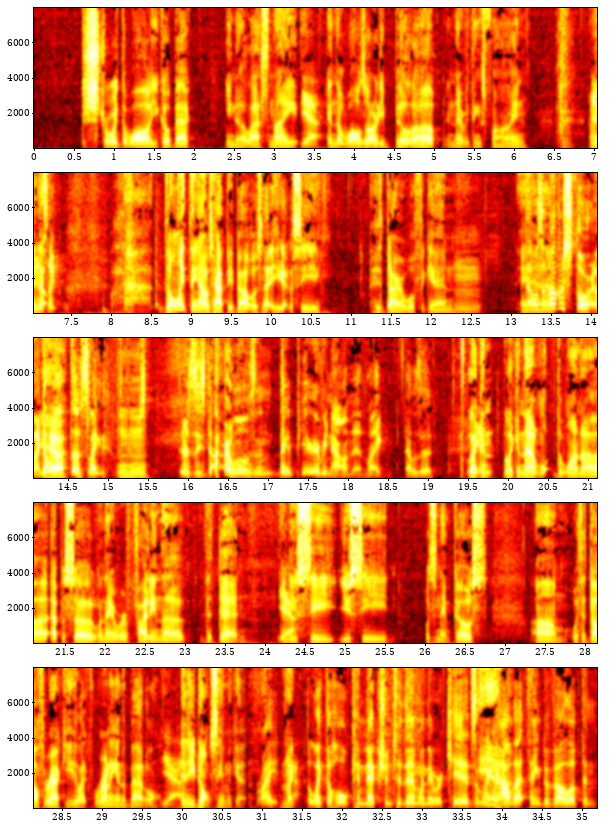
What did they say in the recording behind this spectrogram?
destroyed the wall? You go back, you know, last night, Yeah, and the wall's already built up and everything's fine. I and mean, it's the, like, the only thing I was happy about was that he got to see his dire wolf again. mm, that was another story. Like I love those. Like Mhm. there's, there's these dire wolves and they appear every now and then. Like that was it. Like Yeah. in like in that one- the one uh, episode when they were fighting the the dead, yeah, and you see you see what's his name Ghost um, with a Dothraki like running in the battle, Yeah. and you don't see him again. Right. I'm like- but like the whole connection to them when they were kids and like Yeah. how that thing developed and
